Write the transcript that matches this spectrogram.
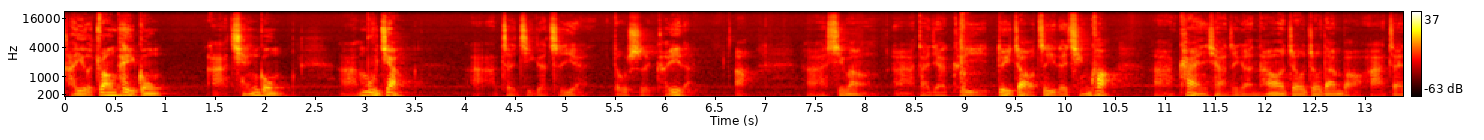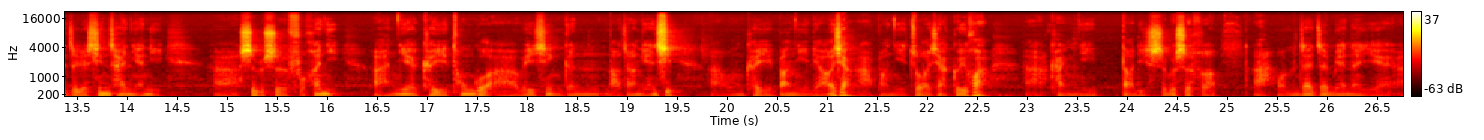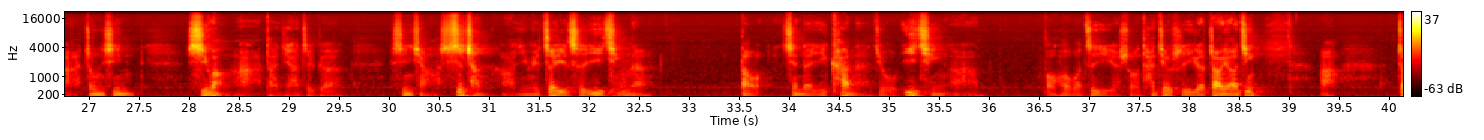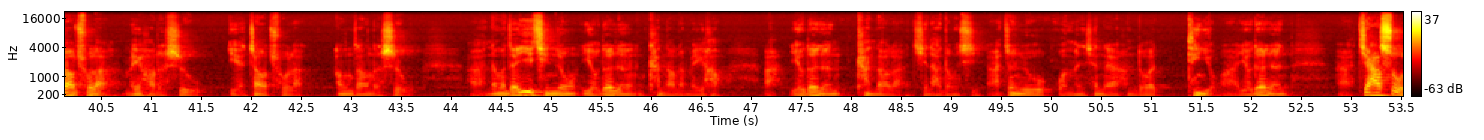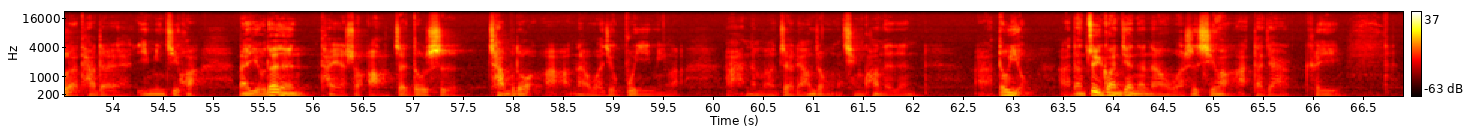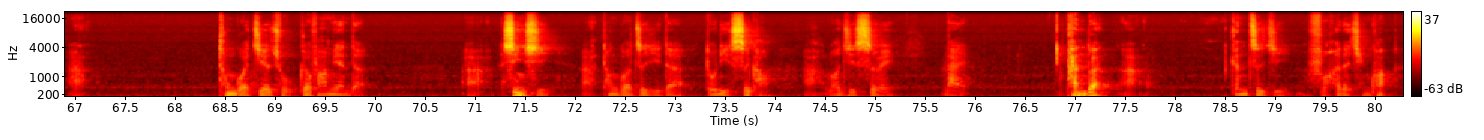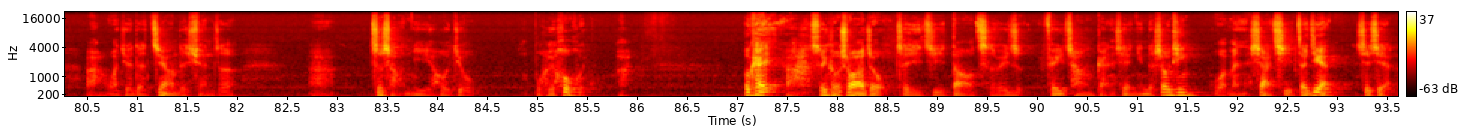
还有装配工啊、钳工啊、木匠啊这几个职业都是可以的啊啊，希望啊大家可以对照自己的情况啊，看一下这个南澳洲州担保啊，在这个新财年里啊是不是符合你。啊，你也可以通过啊微信跟老张联系啊，我们可以帮你聊一下啊，帮你做一下规划啊，看你到底适不适合啊。我们在这边呢也啊衷心希望啊大家这个心想事成啊，因为这一次疫情呢，到现在一看呢，就疫情啊，包括我自己也说，它就是一个照妖镜啊，照出了美好的事物，也照出了肮脏的事物。啊，那么在疫情中，有的人看到了美好，啊，有的人看到了其他东西，啊，正如我们现在很多听友啊，有的人啊加速了他的移民计划，那有的人他也说啊，这都是差不多啊，那我就不移民了，啊，那么这两种情况的人啊都有，啊，但最关键的呢，我是希望啊大家可以啊通过接触各方面的啊信息啊，通过自己的独立思考啊。逻辑思维来判断啊，跟自己符合的情况。啊，我觉得这样的选择，至少你以后就不会后悔啊。OK 啊，随口说二周这一集到此为止，非常感谢您的收听，我们下期再见，谢谢。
